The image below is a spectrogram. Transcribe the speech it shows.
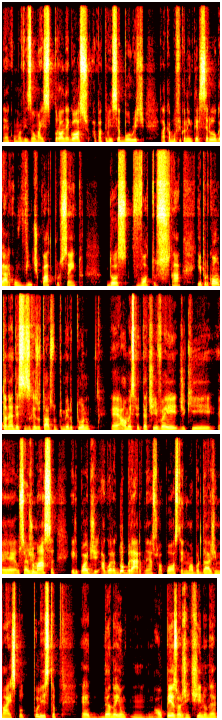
né, com uma visão mais pró-negócio, a Patrícia Burrich, ela acabou ficando em terceiro lugar com 24% dos votos. Tá? E por conta né, desses resultados no primeiro turno, é, há uma expectativa aí de que é, o Sérgio Massa ele pode agora dobrar né, a sua aposta em uma abordagem mais populista, é, dando aí um, um, ao peso argentino né,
